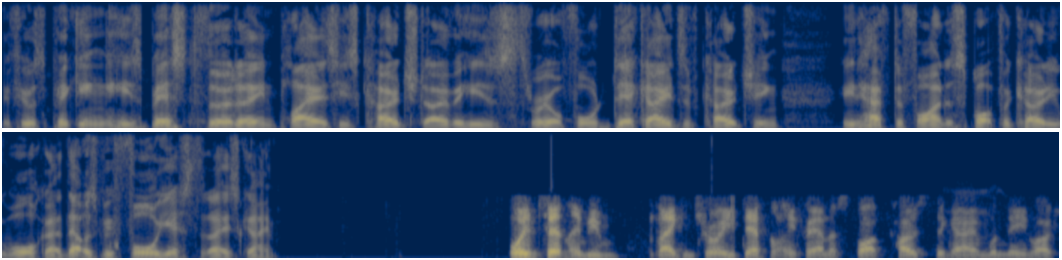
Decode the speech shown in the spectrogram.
if he was picking his best 13 players he's coached over his three or four decades of coaching, he'd have to find a spot for Cody Walker. That was before yesterday's game. Well, he'd certainly be making sure he definitely found a spot post the game, wouldn't he? Like,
